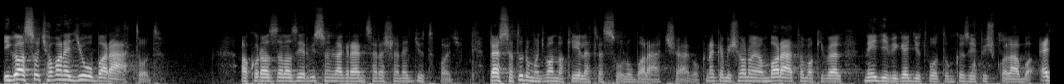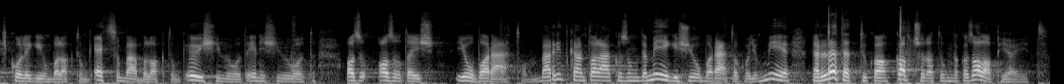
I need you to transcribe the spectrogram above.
Igaz, hogyha van egy jó barátod, akkor azzal azért viszonylag rendszeresen együtt vagy. Persze tudom, hogy vannak életre szóló barátságok. Nekem is van olyan barátom, akivel négy évig együtt voltunk középiskolában, egy kollégiumban laktunk, egy szobában laktunk, ő is hívő volt, én is hívő volt, az, azóta is jó barátom. Bár ritkán találkozunk, de mégis jó barátok vagyunk. Miért? Mert letettük a kapcsolatunknak az alapjait.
